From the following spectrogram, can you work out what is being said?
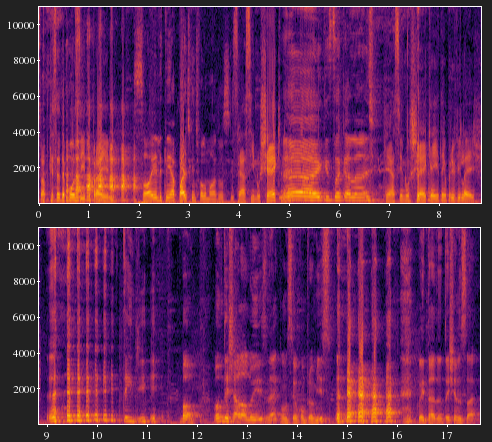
Só porque você deposita pra ele. Só ele tem a parte que a gente falou mal de você. Você assina o cheque, né? Ai, que sacanagem. Quem assina o cheque aí tem o privilégio. Entendi. Bom, vamos deixar lá o Luiz, né, com o seu compromisso. Coitado, não tô enchendo o saco.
